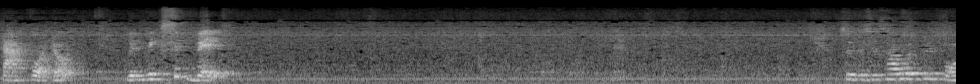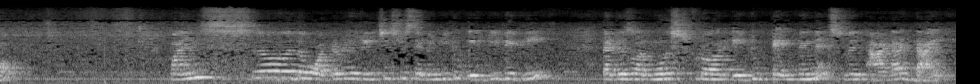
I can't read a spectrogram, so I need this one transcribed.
tap water. We'll mix it well. So this is how it will form. Once uh, the water reaches to 70 to 80 degree, that is almost for 8 to 10 minutes, we'll add our dye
